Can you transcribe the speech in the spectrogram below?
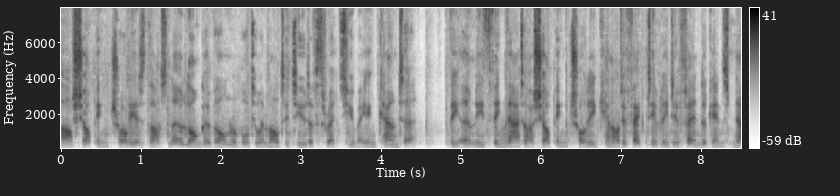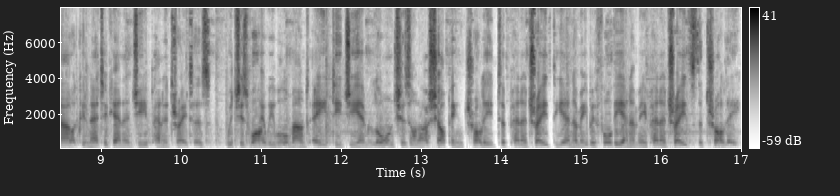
Our shopping trolley is thus no longer vulnerable to a multitude of threats you may encounter. The only thing that our shopping trolley cannot effectively defend against now are kinetic energy penetrators, which is why we will mount ATGM launchers on our shopping trolley to penetrate the enemy before the enemy penetrates the trolley.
